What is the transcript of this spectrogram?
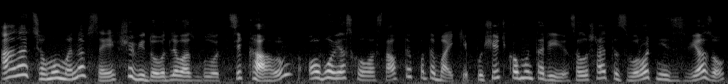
А на цьому в мене все. Якщо відео для вас було цікавим, обов'язково ставте подобайки, пишіть коментарі, залишайте зворотній зв'язок.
